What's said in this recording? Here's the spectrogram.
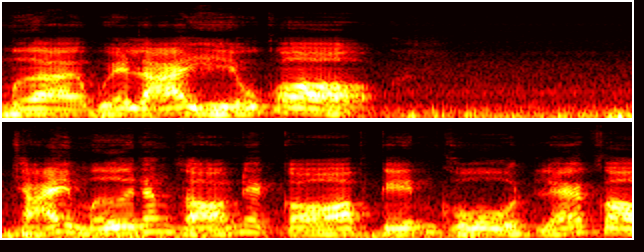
เมื่อเวลาหิวก็ใช้มือทั้งสองเนี่ยกอบกินขูดแล้วก็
